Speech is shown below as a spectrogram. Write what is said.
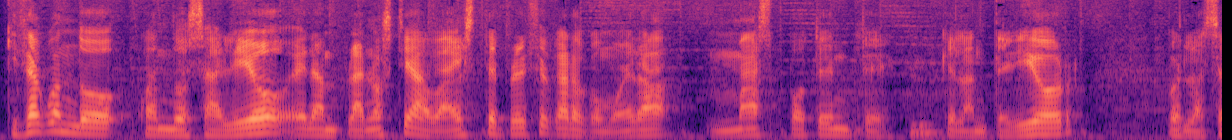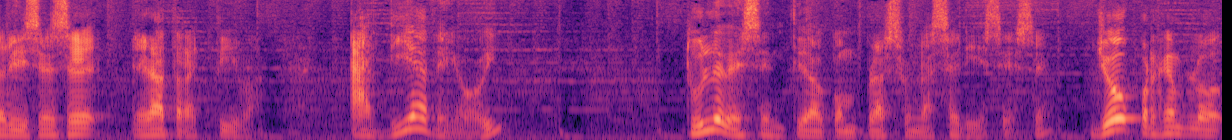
quizá cuando, cuando salió era en plan, hostia, a este precio, claro, como era más potente que el anterior, pues la Series S era atractiva. A día de hoy, ¿tú le ves sentido a comprarse una Series S? Yo, por ejemplo,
